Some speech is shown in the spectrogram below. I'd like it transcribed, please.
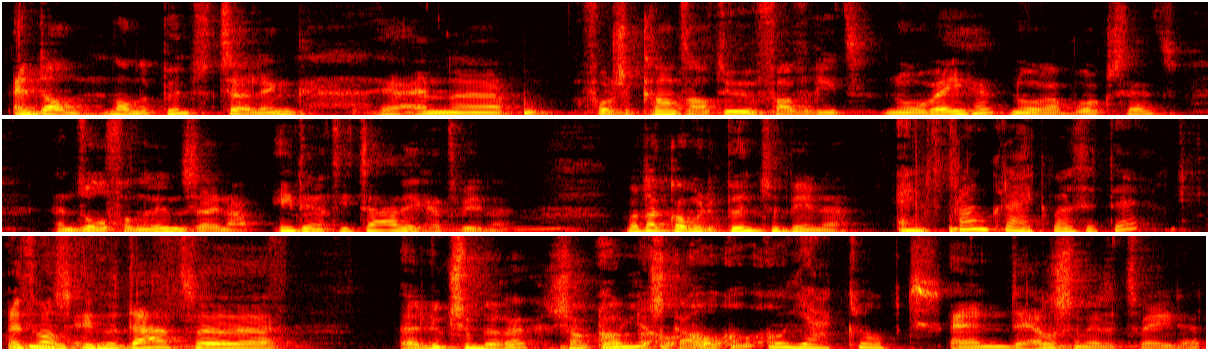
En dan, dan de puntentelling. Ja, en eh, voor zijn krant had u een favoriet Noorwegen, Nora Brokstedt. En Dolf van der Linden zei, nou, iedereen dat Italië gaat winnen. Maar dan komen de punten binnen. En Frankrijk was het, hè? Het was inderdaad eh, eh, Luxemburg, Jean-Claude oh, Pascal. Oh, oh, oh, ja, klopt. En de Ellison werd de tweede.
